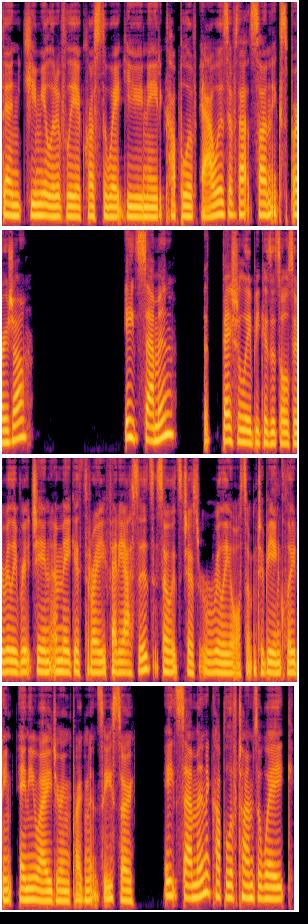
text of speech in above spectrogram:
then cumulatively across the week, you need a couple of hours of that sun exposure. Eat salmon, especially because it's also really rich in omega 3 fatty acids. So it's just really awesome to be including anyway during pregnancy. So Eat salmon a couple of times a week,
